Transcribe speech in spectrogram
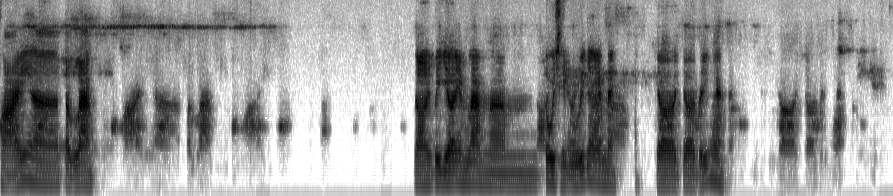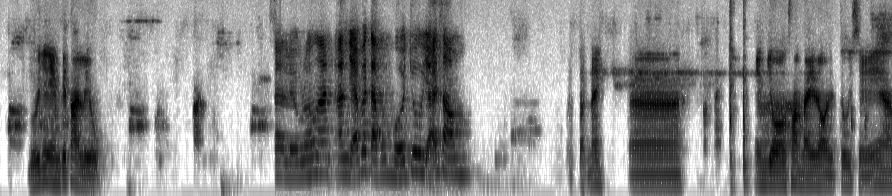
phải à, tự làm. Rồi bây giờ em làm à, tôi sẽ gửi cho em này chờ chờ tí nha gửi cho em cái tài liệu. Tài liệu luôn anh. Anh giải bài tập hôm bữa chưa giải xong? Bình tĩnh đây. À, em vô phần này rồi tôi sẽ à,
